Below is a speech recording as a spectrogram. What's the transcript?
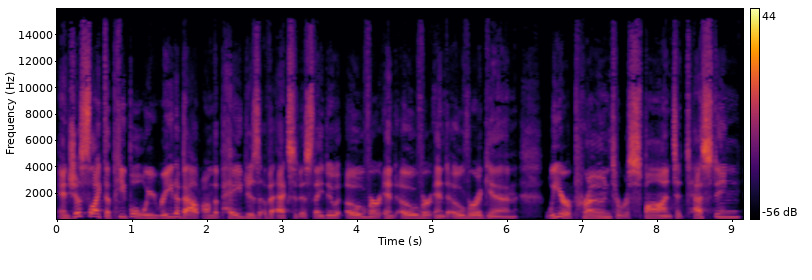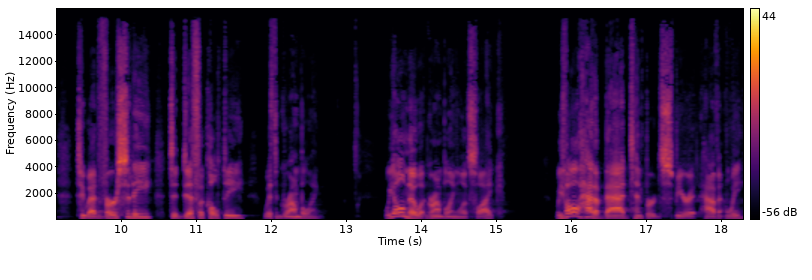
And just like the people we read about on the pages of Exodus, they do it over and over and over again. We are prone to respond to testing, to adversity, to difficulty with grumbling. We all know what grumbling looks like. We've all had a bad tempered spirit, haven't we?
